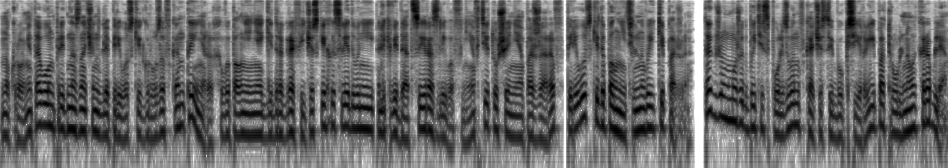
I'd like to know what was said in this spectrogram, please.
Но кроме того, он предназначен для перевозки грузов в контейнерах, выполнения гидрографических исследований, ликвидации разливов нефти, тушения пожаров, перевозки дополнительного экипажа. Также он может быть использован в качестве буксира и патрульного корабля.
